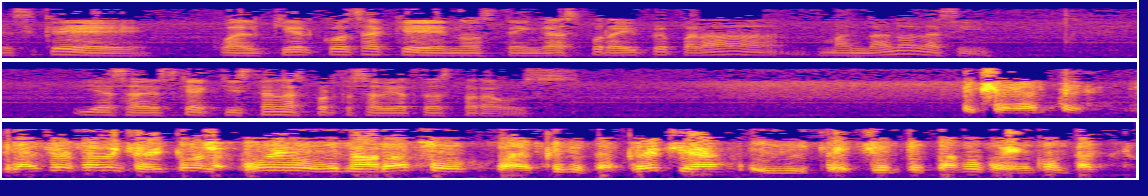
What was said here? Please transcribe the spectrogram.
Así que cualquier cosa que nos tengas por ahí preparada, mandándolas y, ya sabes que aquí están las puertas abiertas para vos. Excelente. Gracias Alex ahí por el apoyo, un abrazo, sabes que se te aprecia y que siempre estamos ahí en contacto,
